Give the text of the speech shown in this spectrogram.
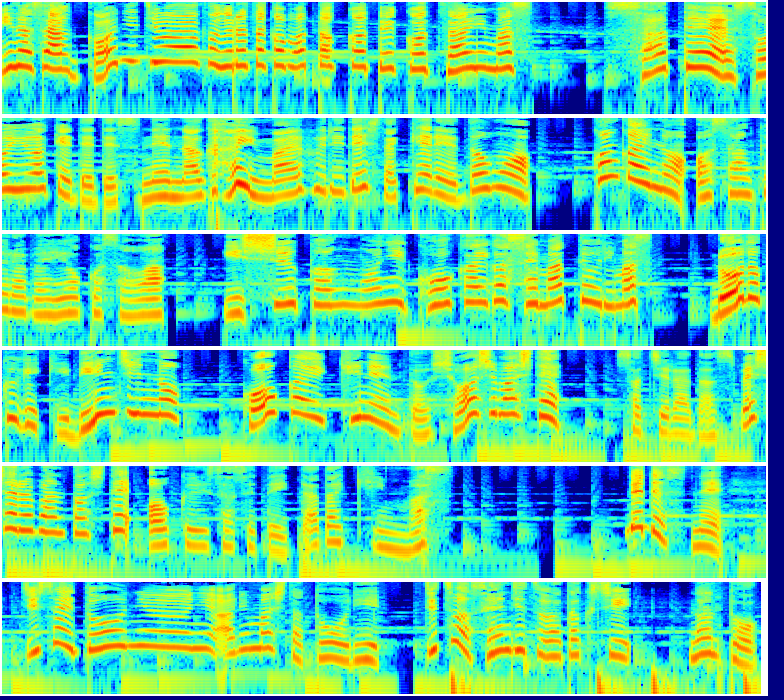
皆さん、こんにちは。神楽坂まとこでございます。さて、そういうわけでですね、長い前振りでしたけれども、今回のおっさんクラブへようこそは、1週間後に公開が迫っております。朗読劇隣人の公開記念と称しまして、そちらのスペシャル版としてお送りさせていただきます。でですね、実際導入にありました通り、実は先日私、なんと、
